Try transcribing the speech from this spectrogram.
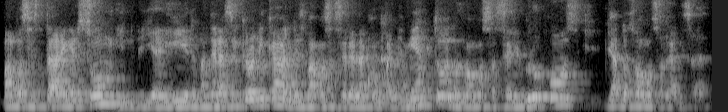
Vamos a estar en el Zoom y, y, ahí de manera sincrónica les vamos a hacer el acompañamiento, nos vamos a hacer en grupos, ya nos vamos a organizar.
